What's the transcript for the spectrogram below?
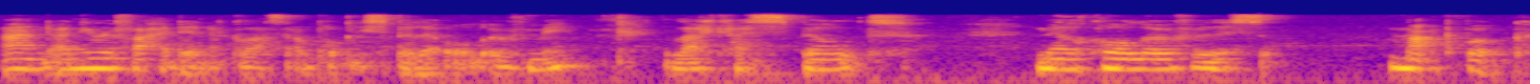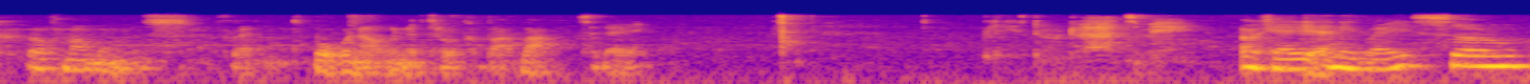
And I knew if I had it in a glass, I would probably spill it all over me. Like I spilt milk all over this MacBook of my mum's friend. But we're not going to talk about that today. Please don't hurt me. Okay, anyway, so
